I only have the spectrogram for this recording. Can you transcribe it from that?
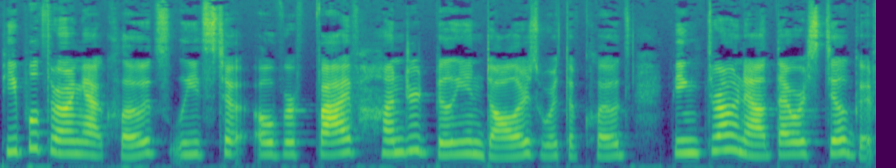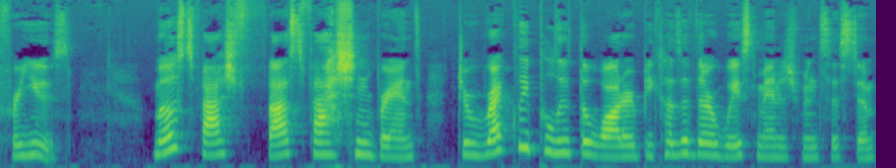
People throwing out clothes leads to over $500 billion worth of clothes being thrown out that were still good for use. Most fast, fast fashion brands directly pollute the water because of their waste management system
